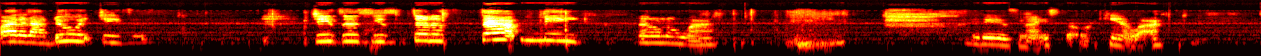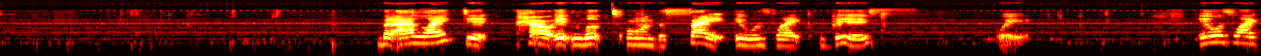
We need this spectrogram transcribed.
Why did I do it, Jesus? Jesus, you should have stopped me. I don't know why. It is nice, though. I can't lie. but I liked it how it looked on the site. It was like this. Wait. It was like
